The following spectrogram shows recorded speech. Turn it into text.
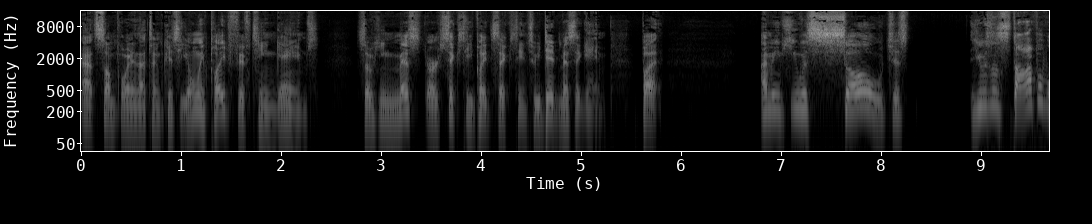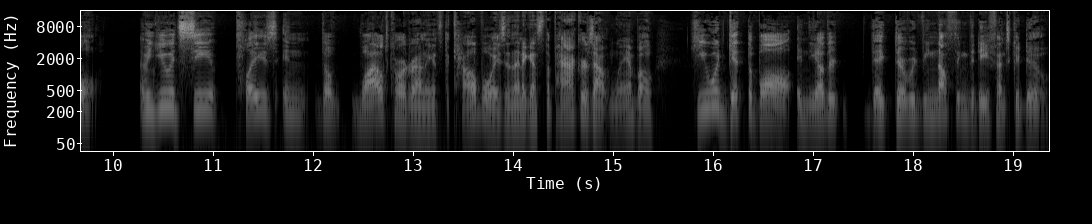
at some point in that time because he only played 15 games. So he missed, or six, he played 16. So he did miss a game. But, I mean, he was so just, he was unstoppable. I mean, you would see plays in the wild card round against the Cowboys and then against the Packers out in Lambeau. He would get the ball, and the other, they, there would be nothing the defense could do.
